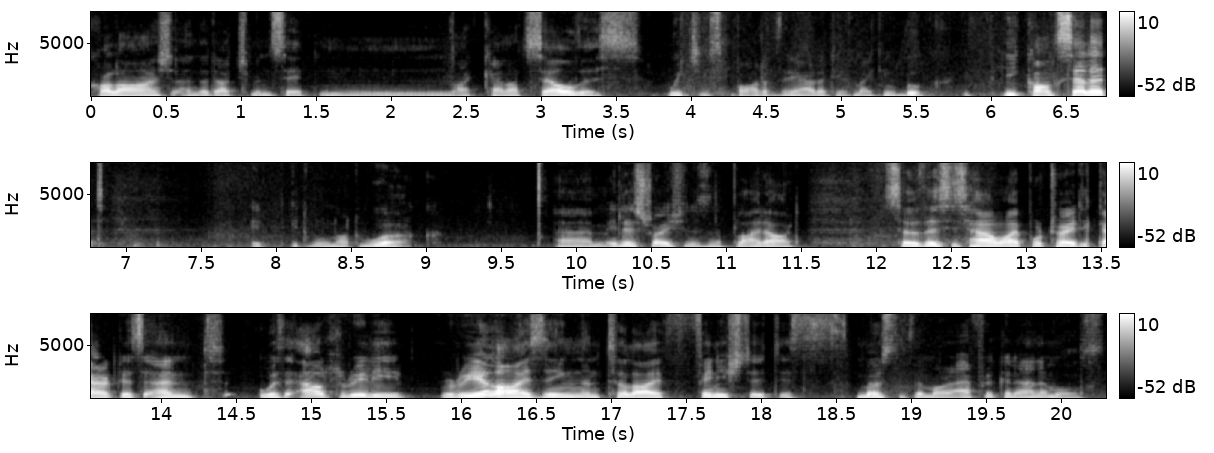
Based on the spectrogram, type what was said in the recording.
collage, and the Dutchman said, mm, I cannot sell this, which is part of the reality of making book. If he can't sell it, it, it will not work. Um, illustration is an applied art. So this is how I portray the characters, and without really realizing until I finished it, it's, most of them are African animals.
